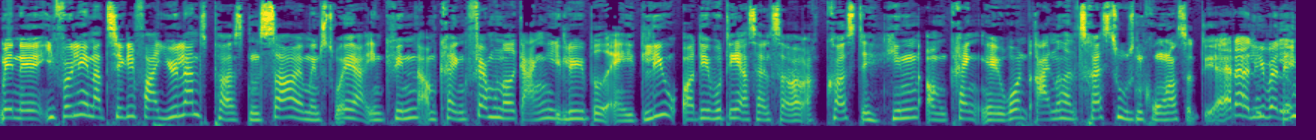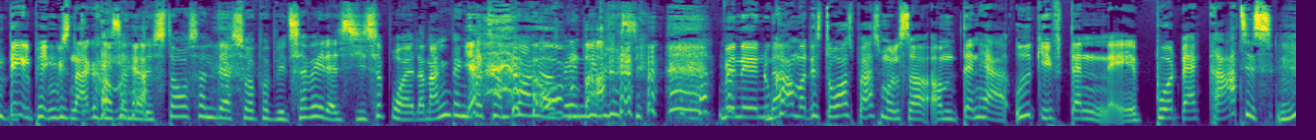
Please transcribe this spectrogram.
Men øh, ifølge en artikel fra Jyllandsposten, så øh, menstruerer en kvinde omkring 500 gange i løbet af et liv, og det vurderes altså at koste hende omkring øh, rundt regnet 50.000 kroner, så det er da alligevel en del penge, vi snakker altså, om her. når det står sådan der sort på hvidt, så vil jeg da sige, så bruger jeg da mange penge ja, på tamponer og Men øh, nu Nå. kommer det store spørgsmål så, om den her udgift, den øh, burde være gratis. Mm.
